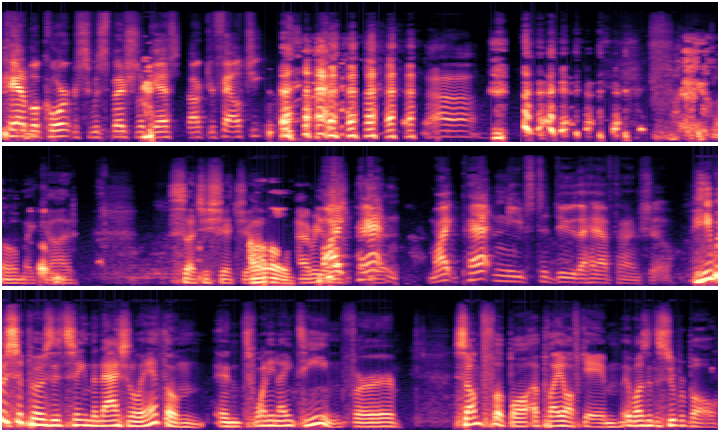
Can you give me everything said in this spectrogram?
Cannibal Corpse with special guest Dr. Fauci. Ah. oh my god, such a shit show. Oh, Everything- Mike Patton. Mike Patton needs to do the halftime show. He was supposed to sing the national anthem in 2019 for some football, a playoff game. It wasn't the Super Bowl.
